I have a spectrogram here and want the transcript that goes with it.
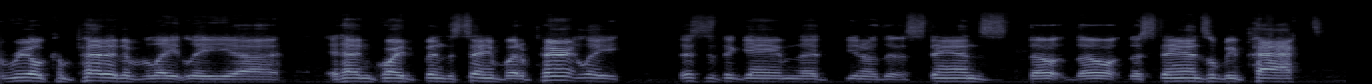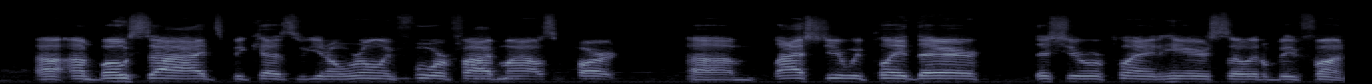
real competitive lately, uh, it hadn't quite been the same. But apparently, this is the game that you know the stands the the, the stands will be packed uh, on both sides because you know we're only four or five miles apart. Um, last year we played there. This year we're playing here, so it'll be fun.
